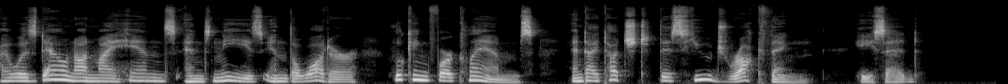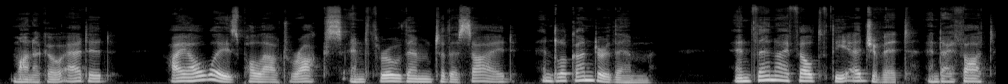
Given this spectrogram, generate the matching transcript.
I was down on my hands and knees in the water looking for clams, and I touched this huge rock thing, he said. Monaco added, I always pull out rocks and throw them to the side and look under them. And then I felt the edge of it, and I thought,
